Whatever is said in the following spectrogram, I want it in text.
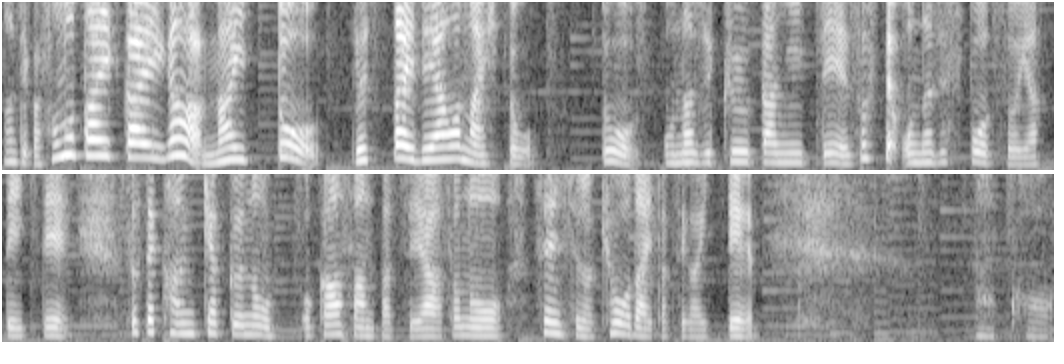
なんていうかその大会がないと絶対出会わない人と同じ空間にいてそして同じスポーツをやっていてそして観客のお母さんたちやその選手の兄弟たちがいてなんか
